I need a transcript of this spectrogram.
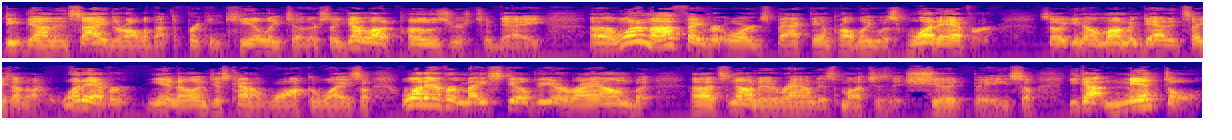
deep down inside, they're all about to freaking kill each other. So you got a lot of posers today. Uh, one of my favorite words back then probably was whatever. So, you know, mom and dad would say something like, whatever, you know, and just kind of walk away. So, whatever may still be around, but uh, it's not around as much as it should be. So, you got mental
